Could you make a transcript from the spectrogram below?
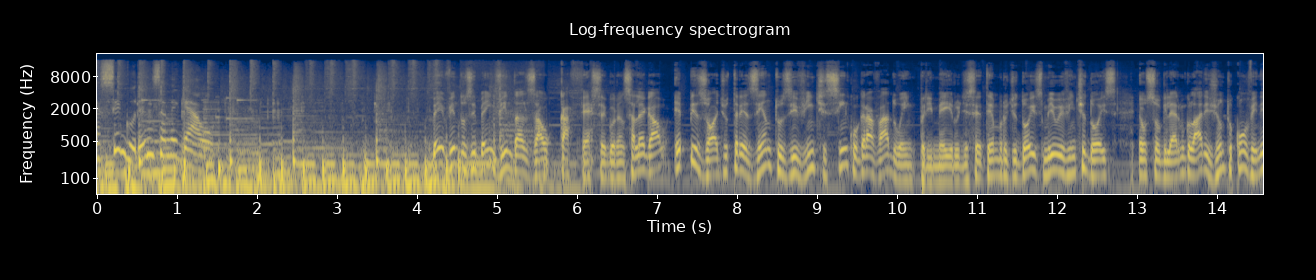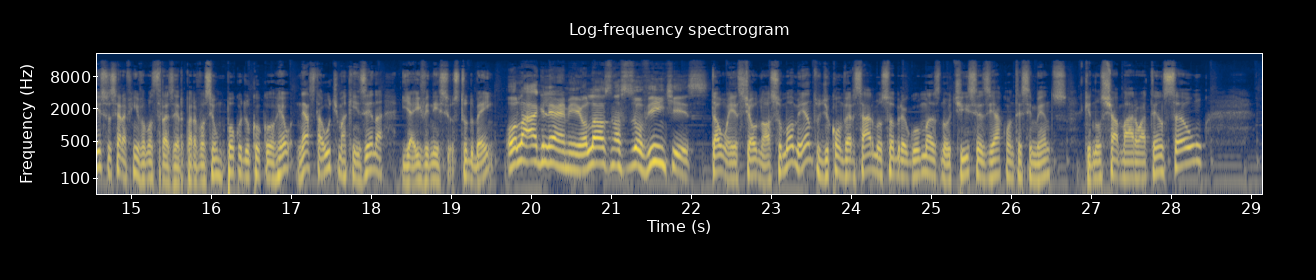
Café Segurança Legal. Bem-vindos e bem-vindas ao Café Segurança Legal, episódio 325, gravado em 1 de setembro de 2022. Eu sou Guilherme Goulart e junto com o Vinícius Serafim vamos trazer para você um pouco do que ocorreu nesta última quinzena. E aí, Vinícius, tudo bem? Olá, Guilherme! Olá, os nossos ouvintes! Então, este é o nosso momento de conversarmos sobre algumas notícias e acontecimentos que nos chamaram a atenção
